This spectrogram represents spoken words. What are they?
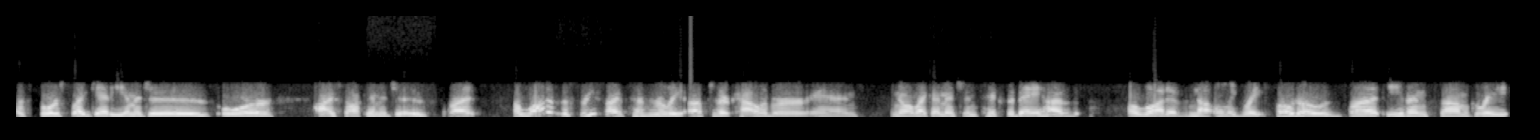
a source like Getty Images or iStock Images. But a lot of the free sites have really upped their caliber, and you know, like I mentioned, Pixabay has a lot of not only great photos, but even some great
